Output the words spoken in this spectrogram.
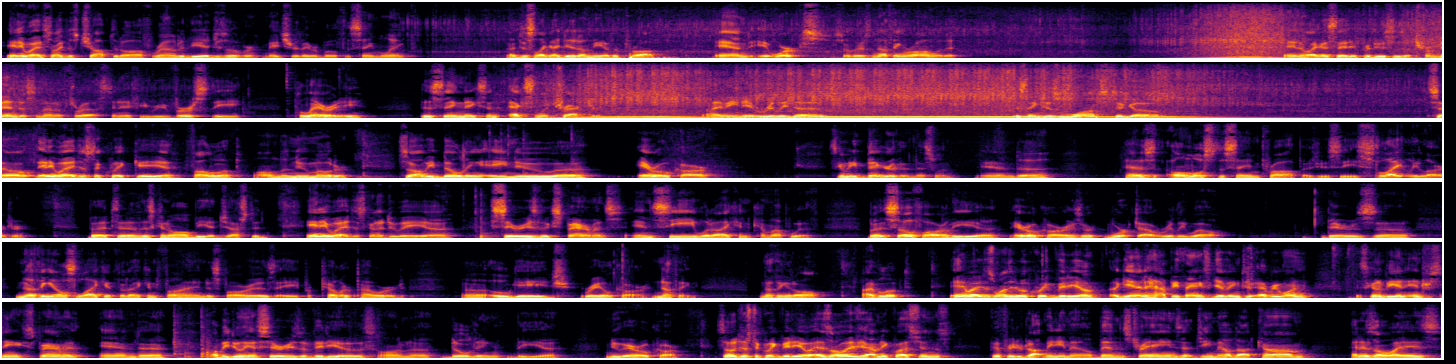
Anyway, so I just chopped it off, rounded the edges over, made sure they were both the same length, uh, just like I did on the other prop. And it works, so there's nothing wrong with it. And like I said, it produces a tremendous amount of thrust. And if you reverse the polarity, this thing makes an excellent tractor. I mean, it really does. This thing just wants to go. So anyway, just a quick uh, follow-up on the new motor. So I'll be building a new uh, Aerocar. It's going to be bigger than this one and uh, has almost the same prop as you see, slightly larger. But uh, this can all be adjusted. Anyway, i just going to do a uh, series of experiments and see what I can come up with. But so far, the uh, Aerocar has worked out really well. There's Nothing else like it that I can find as far as a propeller powered uh, O gauge rail car. Nothing. Nothing at all. I've looked. Anyway, I just wanted to do a quick video. Again, happy Thanksgiving to everyone. It's going to be an interesting experiment, and uh, I'll be doing a series of videos on uh, building the uh, new Aerocar. So just a quick video. As always, if you have any questions, feel free to drop me an email. benztrainz at gmail.com. And as always,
